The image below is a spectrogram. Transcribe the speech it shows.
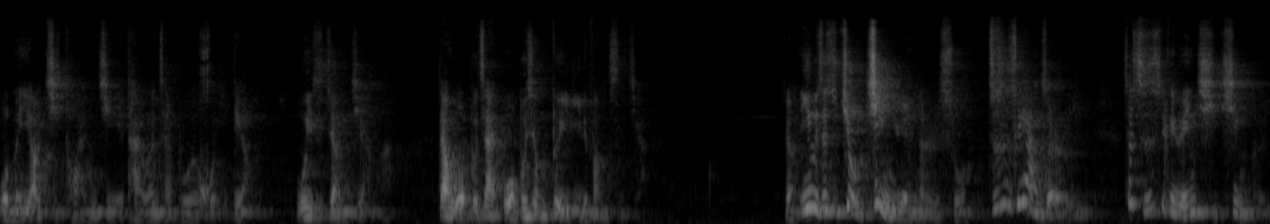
我们要集团结，台湾才不会毁掉。我也是这样讲啊，但我不在，我不是用对立的方式讲，这样，因为这是就近缘而说，只是这样子而已，这只是一个缘起性而已，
